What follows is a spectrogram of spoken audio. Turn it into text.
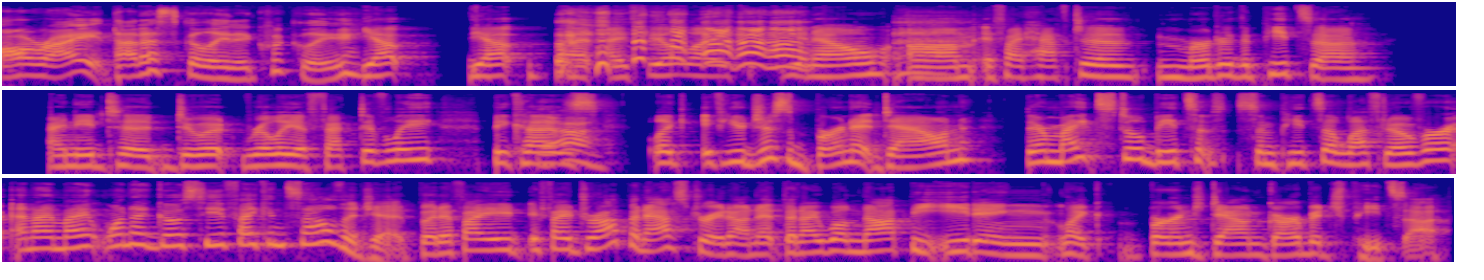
All right, that escalated quickly. Yep, yep. But I feel like, you know, um, if I have to murder the pizza, I need to do it really effectively because, Yeah. like, if you just burn it down, there might still be some, some pizza left over, and I might want to go see if I can salvage it. But if I if I drop an asteroid on it, then I will not be eating like burned down garbage pizza.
